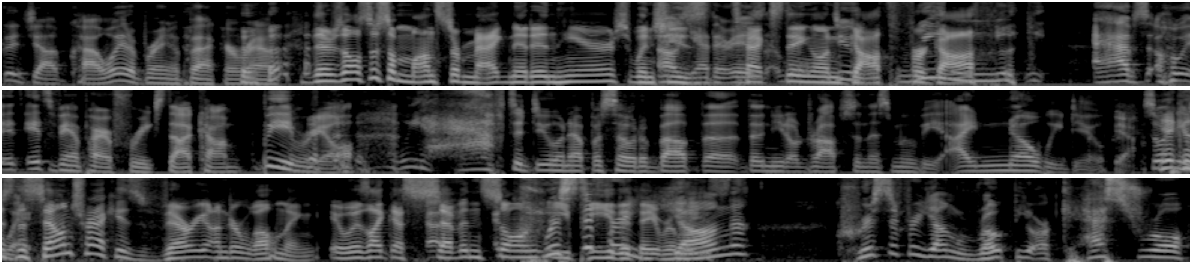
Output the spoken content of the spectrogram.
good job, Kyle. Way to bring it back around. There's also some monster magnet in here when Oh, she's yeah, there is. texting on Dude, Goth for we Goth. need- we abs- oh, it, it's vampirefreaks.com. Be real. we have to do an episode about the the needle drops in this movie. I know we do. Yeah. So yeah, because anyway, the soundtrack is very underwhelming. It was like a uh, seven song EP Christopher that they released. Young, Christopher Young wrote the orchestral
